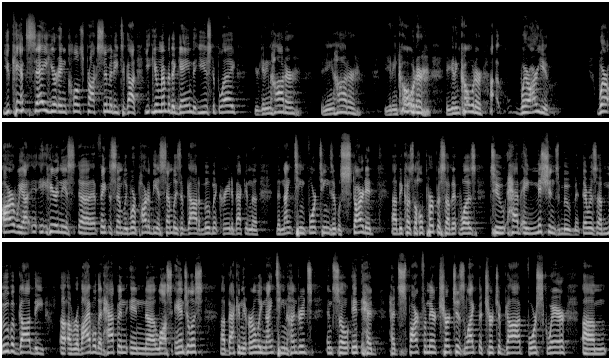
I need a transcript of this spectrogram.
You can't say you're in close proximity to God. You, remember the game that you used to play? You're getting hotter, you're getting hotter, you're getting colder, you're getting colder. Uh, where are you? Where are we? Here in the uh, Faith Assembly, we're part of the Assemblies of God, a movement created back in the, the 1914s. It was started uh, because the whole purpose of it was to have a missions movement. There was a move of God, the, uh, a revival that happened in uh, Los Angeles uh, back in the early 1900s. And so it had, had sparked from there churches like the Church of God, Foursquare, um,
